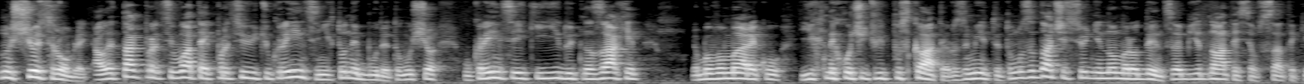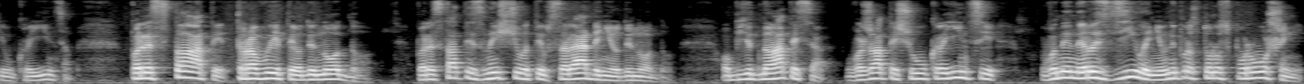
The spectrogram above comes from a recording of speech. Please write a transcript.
Ну, щось роблять. Але так працювати, як працюють українці, ніхто не буде. Тому що українці, які їдуть на захід або в Америку, їх не хочуть відпускати. Розумієте? Тому задача сьогодні номер один це об'єднатися все-таки українцям, перестати травити один одного, перестати знищувати всередині один одного, об'єднатися, вважати, що українці вони не розділені, вони просто розпорошені.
